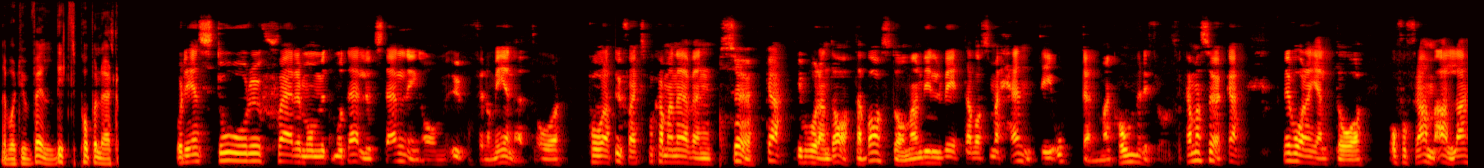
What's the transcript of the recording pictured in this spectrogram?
Det var ju väldigt populärt. Och det är en stor skärm och modellutställning om UFO-fenomenet. Och på vårt UFO-expo kan man även söka i våran databas då. Man vill veta vad som har hänt i orten man kommer ifrån. Så kan man söka med våran hjälp då och få fram alla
